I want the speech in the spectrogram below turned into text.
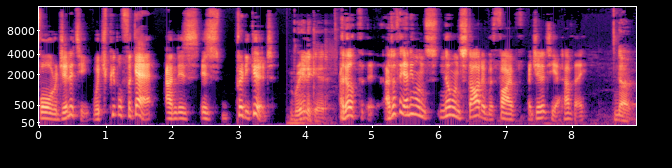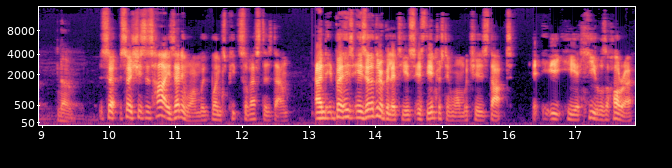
four agility, which people forget and is is pretty good. Really good. I don't th- I don't think anyone's no one started with five agility yet, have they? No, no. So so she's as high as anyone with once Pete Sylvester's down. And but his his other ability is, is the interesting one, which is that he he heals a horror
